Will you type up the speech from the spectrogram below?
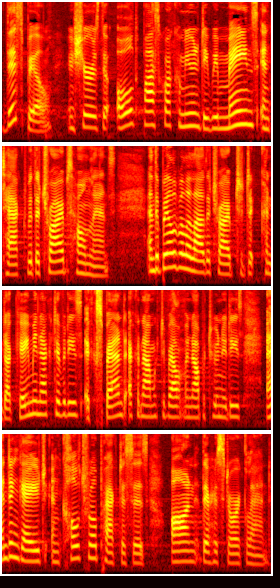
This bill ensures the Old Pascua community remains intact with the tribe's homelands and the bill will allow the tribe to conduct gaming activities, expand economic development opportunities, and engage in cultural practices on their historic land.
